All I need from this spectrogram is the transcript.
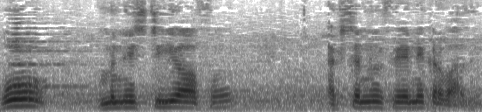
वो मिनिस्ट्री ऑफ़ एक्सटर्नल अफेयर ने करवा दी।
